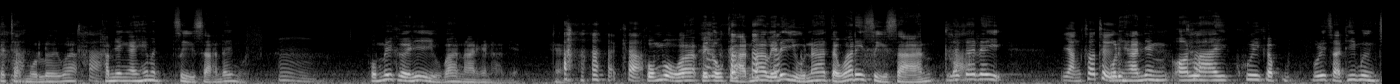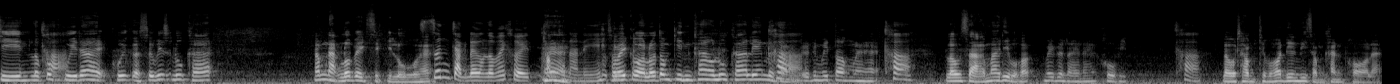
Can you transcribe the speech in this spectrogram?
กระจัดค่ะหมดเลยว่าค่ะ ทำยังไงให้มันสื่อสารได้หมด อืม ผมไม่เคยที่จะอยู่บ้านนานขนาดเนี้ยฮะ ค่ะ ผมบอกว่าเป็นโอกาสมากเลยได้อยู่หน้า แต่ว่าได้สื่อสารค่ะแล้วก็ได้อย่างทั่วถึงบริหารอย่างออนไลน์คุยกับบริษัทที่เมืองจีนเราก็ค่ะคุยได้คุยกับเซอร์วิสลูกค้า น้ำหนักลดไปสิบกิโลฮะซึ่งจากเดิมเราไม่เคยทำขนาดนี้ สมัยก่อนเราต้องกินข้าวลูกค้าเลี้ยงเลยค่ะเดี๋ยวนี้ไม่ต้องนะฮะค่ะเราสามารถที่บอกว่าไม่เป็นไรนะโควิดค่ะเราทำเฉพาะเรื่องที่สำคัญพอแล้ว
